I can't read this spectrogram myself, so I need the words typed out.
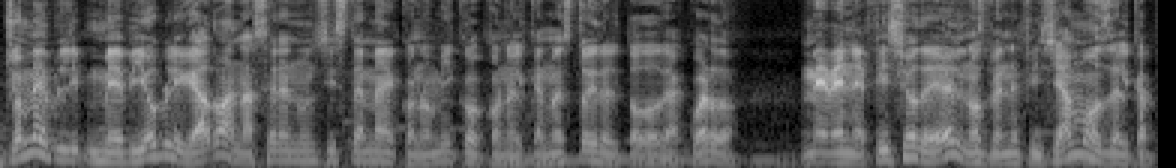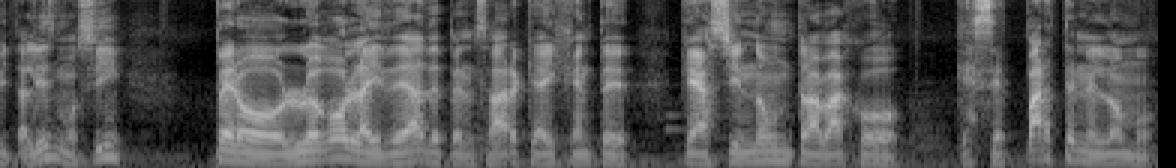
yo me, me vi obligado a nacer en un sistema económico con el que no estoy del todo de acuerdo. Me beneficio de él, nos beneficiamos del capitalismo, sí. Pero luego la idea de pensar que hay gente que haciendo un trabajo que se parte en el lomo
